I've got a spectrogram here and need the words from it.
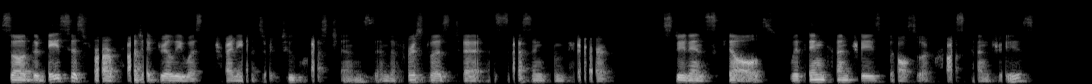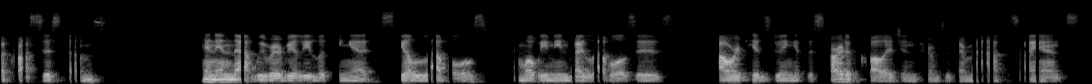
So the basis for our project really was to try to answer two questions. And the first was to assess and compare student skills within countries, but also across countries, across systems. And in that, we were really looking at skill levels. And what we mean by levels is how are kids doing at the start of college in terms of their math, science,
